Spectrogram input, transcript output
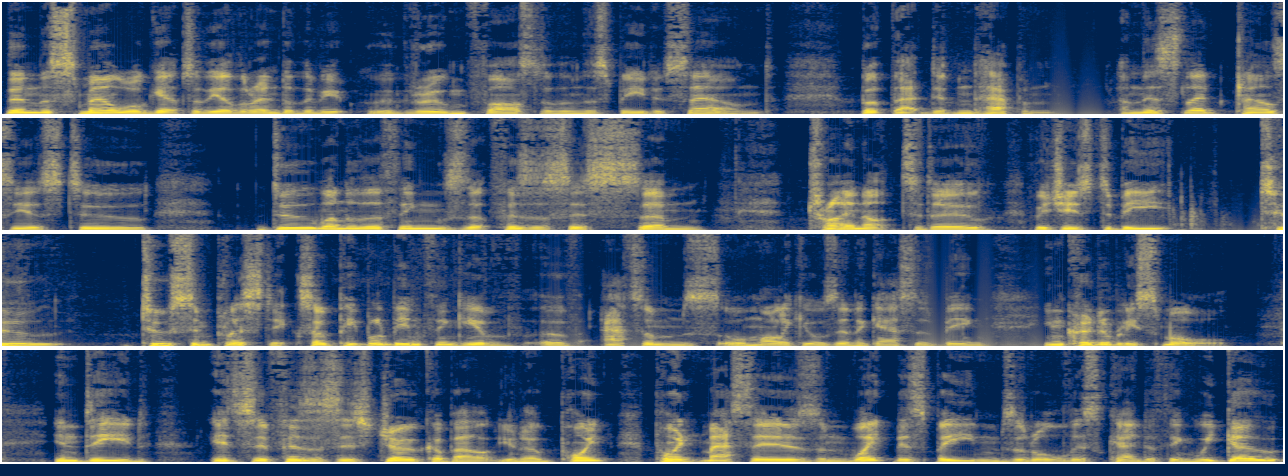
then the smell will get to the other end of the room faster than the speed of sound. But that didn't happen. And this led Clausius to do one of the things that physicists um, try not to do, which is to be too too simplistic. So people have been thinking of, of atoms or molecules in a gas as being incredibly small indeed, it's a physicist's joke about you know point point masses and weightless beams and all this kind of thing. We go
